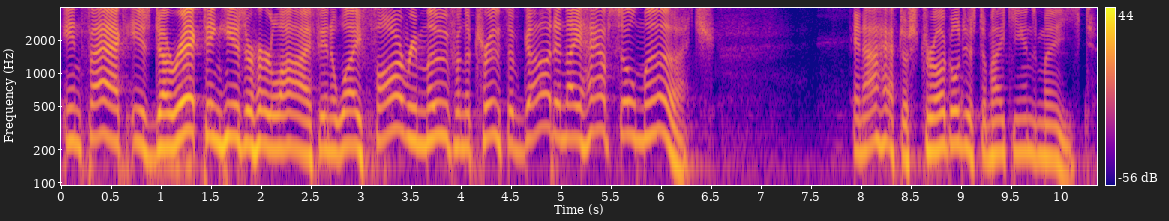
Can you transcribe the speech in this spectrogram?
In fact, is directing his or her life in a way far removed from the truth of God, and they have so much. And I have to struggle just to make ends meet.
